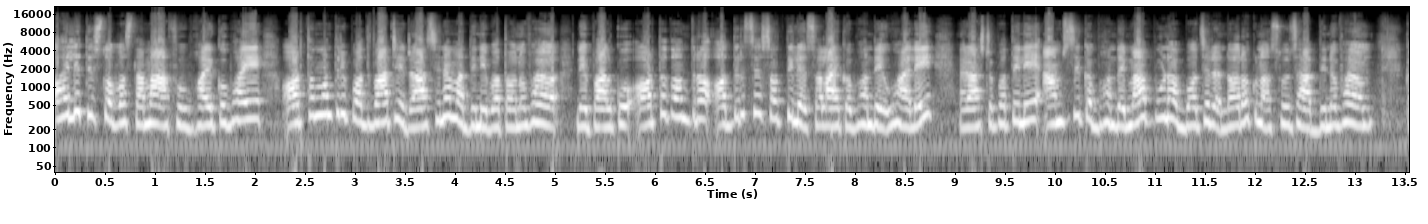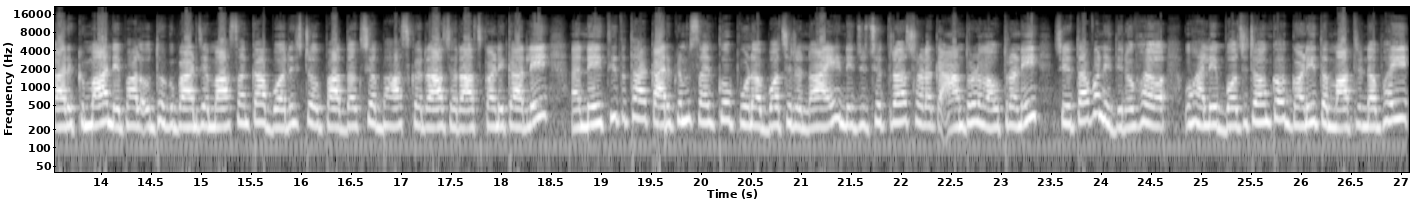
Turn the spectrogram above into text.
अहिले त्यस्तो अवस्थामा आफू भएको भए अर्थमन्त्री पदबाट राजीनामा दिने बताउनुभयो। नेपालको अर्थतन्त्र अदृश्य शक्तिले चलाएको भन्दै उहाँले राष्ट्रपतिले आंशिक भन्दैमा पूर्ण बजेट नरोक्न सुझाव दिनुभयो। कार्यक्रममा नेपाल उद्योग वाणिज्य महासंघका वरिष्ठ उपाध्यक्ष भास्कर राज राजकर्णिकारले नीति तथा कार्यक्रम सहितको पूर्ण बजेट नआए निजी क्षेत्र सड़क आन्दोलनमा उत्रने चेतावनी दिनुभयो। उहाँले बजेट अङ्क गणित मात्रै नभई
